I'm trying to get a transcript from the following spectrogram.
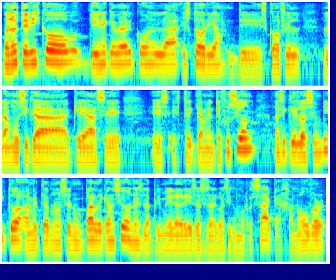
Bueno, este disco tiene que ver con la historia de Scofield, la música que hace es estrictamente fusión, así que los invito a meternos en un par de canciones, la primera de ellas es algo así como Resaca, Hanover,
